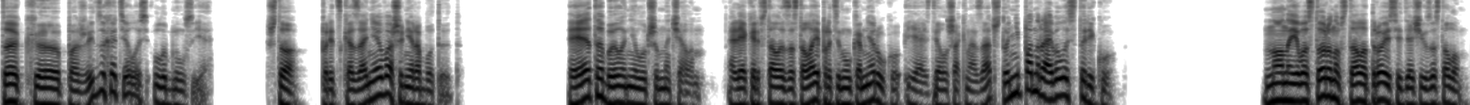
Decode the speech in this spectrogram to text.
«Так э, пожить захотелось», — улыбнулся я. «Что, предсказания ваши не работают?» Это было не лучшим началом. Лекарь встал из-за стола и протянул ко мне руку. Я сделал шаг назад, что не понравилось старику. Но на его сторону встало трое сидящих за столом.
